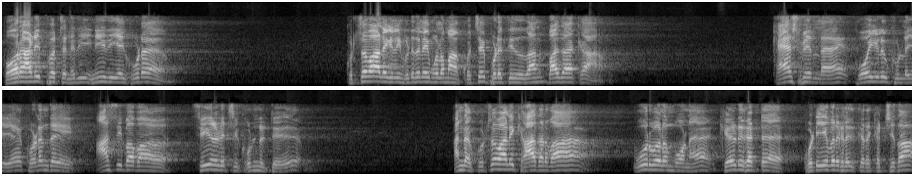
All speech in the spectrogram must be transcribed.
போராடி பெற்ற நிதி நீதியை கூட குற்றவாளிகளின் விடுதலை மூலமா கொச்சைப்படுத்தியதுதான் பாஜக. காஷ்மீர்ல கோயிலுக்குள்ளேயே குழந்தை ஆசிபாபா சீரழிச்சு கொன்னுட்டு அந்த குற்றவாளிக்கு ஆதரவா ஊர்வலம் போன கேடுகட்ட கொடியவர்கள் இருக்கிற கட்சி தான்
